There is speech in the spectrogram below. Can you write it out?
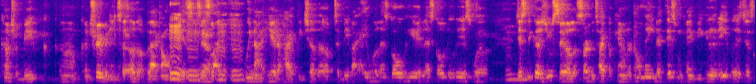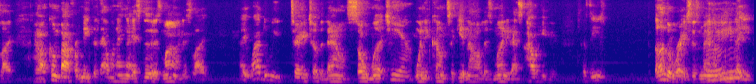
contribute um, contributing to other black owned Mm-mm. businesses. It's Yeah. like Mm-mm. we're not here to hype each other up to be like, hey, well, let's go over here, let's go do this. Well, Mhm. just because you sell a certain type of counter, don't mean that this one can't be good either. It's just like, Yeah. oh, come buy from me because that one ain't as good as mine. It's like, hey, why do we tear each other down so much Yeah. when it comes to getting all this money that's out here? Because these other races, man, I mean, Mhm. they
